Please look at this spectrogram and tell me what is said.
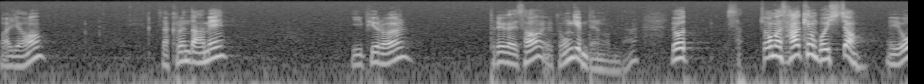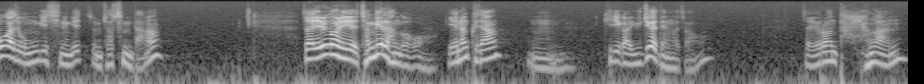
완료 자 그런 다음에 이 view를 드래그해서 이렇게 옮기면 되는 겁니다. 요 조그만 사각형 보이시죠? 요거 가지고 옮기시는 게 좀 좋습니다. 자, 이런 건 전개를 한 거고 얘는 그냥 음, 길이가 유지가 되는 거죠. 자, 이런 다양한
